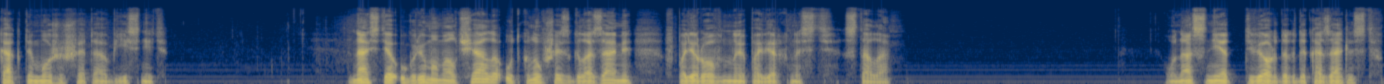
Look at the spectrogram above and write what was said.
Как ты можешь это объяснить? Настя угрюмо молчала, уткнувшись глазами в полированную поверхность стола. У нас нет твердых доказательств,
